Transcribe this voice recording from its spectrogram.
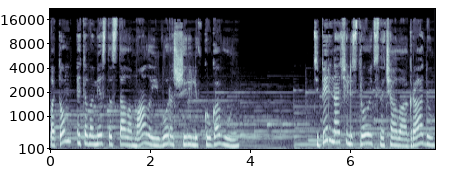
Потом этого места стало мало, и его расширили в круговую. Теперь начали строить сначала ограду,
